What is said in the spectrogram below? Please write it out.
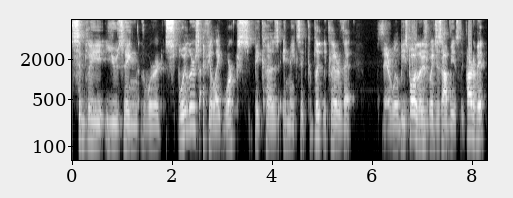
simply using the word spoilers I feel like works because it makes it completely clear that there will be spoilers, which is obviously part of it.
